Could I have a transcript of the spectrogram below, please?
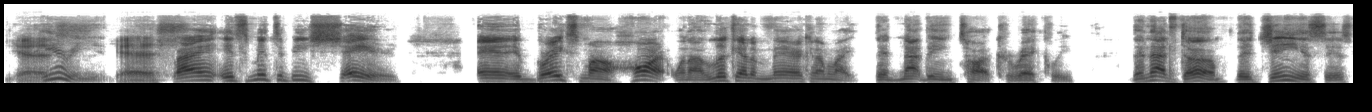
Yes. Period. Yes. Right? It's meant to be shared. And it breaks my heart when I look at America I'm like, they're not being taught correctly. They're not dumb, they're geniuses,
